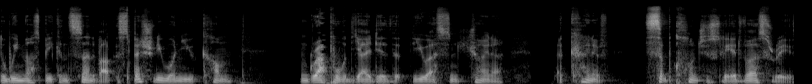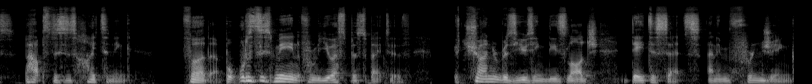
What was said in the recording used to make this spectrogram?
that we must be concerned about, especially when you come and grapple with the idea that the US and China are kind of subconsciously adversaries. Perhaps this is heightening further. But what does this mean from a US perspective? If China is using these large data sets and infringing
